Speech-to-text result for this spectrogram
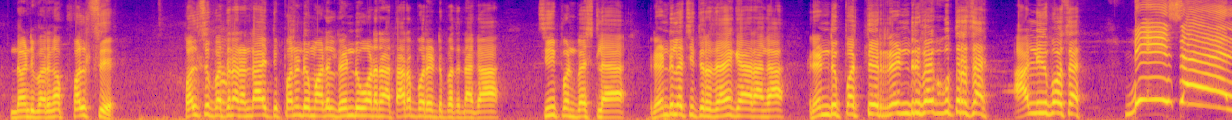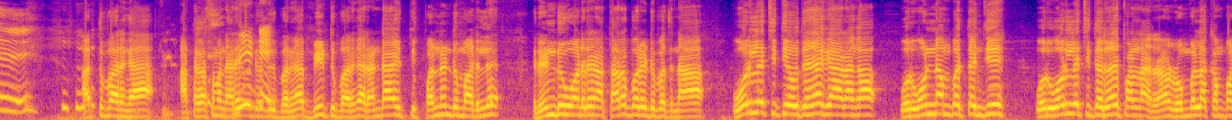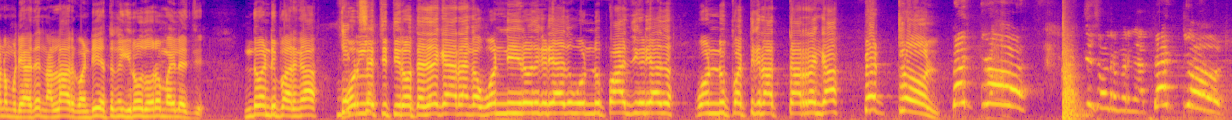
இந்த வண்டி பாருங்க பல்ஸு பல்ஸு பார்த்தீங்கன்னா ரெண்டாயிரத்தி பன்னெண்டு மாடல் ரெண்டு ஓனர் தரப்போ ரேட்டு பார்த்தீங்கன்னாக்கா சீப் அண்ட் பெஸ்ட்டில் ரெண்டு லட்சத்தி இருபதாயிரம் கேட்குறாங்க ரெண்டு பத்து ரெண்டு ரூபாய்க்கு குத்துறேன் சார். அள்ளி போ சார். டீசல். அடுத்து பாருங்க. அட்டகாசமாக நிறைய வண்டி பாருங்க. பீட்டு பாருங்க. ரெண்டாயிரத்தி பன்னெண்டு மாடலு ரெண்டு ஓனர் நான் தரப்போ ரேட்டு பார்த்தீங்கன்னா ஒரு லட்சத்தி எழுபத்தஞ்சா கேட்குறாங்க ஒரு ஒன்று ஐம்பத்தஞ்சு ஒரு ஒரு லட்சத்தி அறுபது பண்ணலாம். ரொம்பலாம் கம் பண்ண முடியாது. நல்லா இருக்கும் வண்டி. எத்துங்க இருபது வரும் மைலேஜ் இந்த வண்டி பாருங்க. ஒரு லட்சத்தி இருபத்தஞ்சா கேட்குறாங்க ஒன்று இருபது கிடையாது ஒன்று பாஞ்சு கிடையாது ஒன்று பத்துக்கு நான் தர்றேங்க. பெட்ரோல். பெட்ரோல். அடிச்சு சொல்றேன் பாருங்க. பெட்ரோல்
